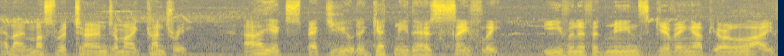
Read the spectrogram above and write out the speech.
and I must return to my country. I expect you to get me there safely, even if it means giving up your life.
